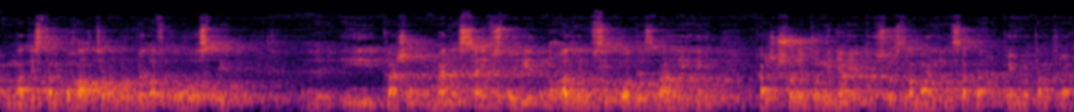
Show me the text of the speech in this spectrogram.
а вона десь там бухгалтером робила в колгоспі. Е, І каже, в мене сейф стоїть, ну але він всі коди знає і каже, що не поміняє, то все зламає і забере, бо йому там треба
